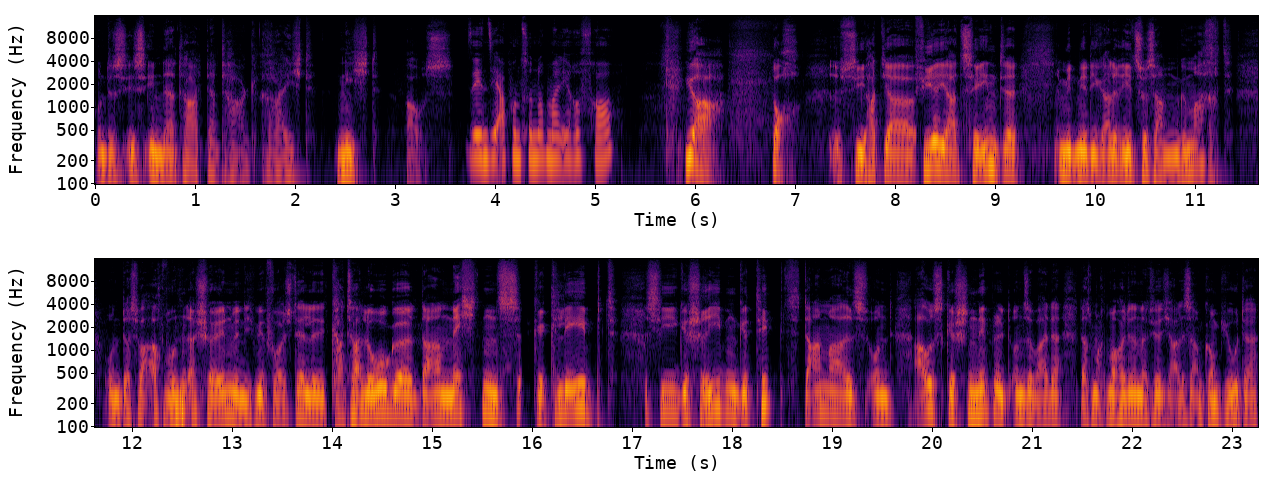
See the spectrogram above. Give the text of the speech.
Und es ist in der Tat, der Tag reicht nicht aus. Sehen Sie ab und zu noch mal Ihre Frau? Ja, doch. Sie hat ja vier Jahrzehnte mit mir die Galerie zusammen gemacht. Und das war auch wunderschön, wenn ich mir vorstelle, Kataloge da nächtens geklebt, sie geschrieben, getippt damals und ausgeschnippelt und so weiter. Das macht man heute natürlich alles am Computer,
